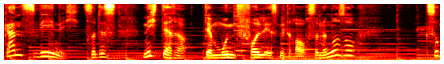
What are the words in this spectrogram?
Ganz wenig, sodass nicht der, der Mund voll ist mit Rauch, sondern nur so, so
